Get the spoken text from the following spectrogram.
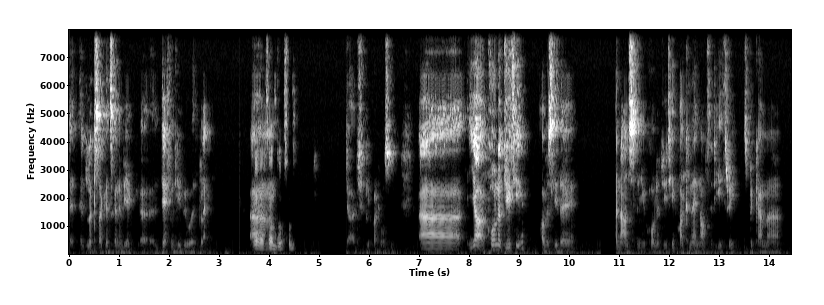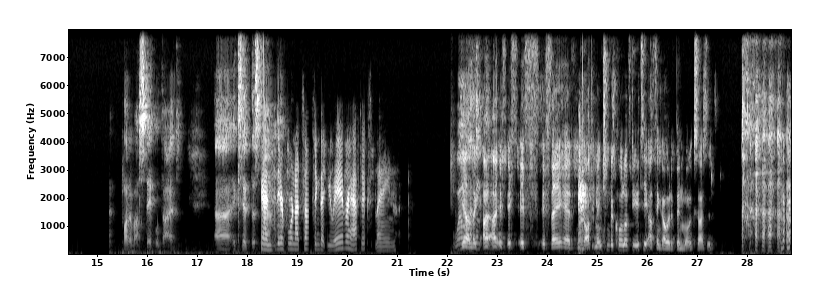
it, it looks like it's going to be a, uh, definitely be worth playing. Yeah, that Um, sounds awesome. yeah, it should be quite awesome. Uh, yeah, Call of Duty. Obviously, they announced the new Call of Duty. How can they not at E3? It's become a part of our staple diet. Uh, except this time, And therefore not something that you ever have to explain. well, yeah, I like think- I, I, if, if if if they had not mentioned a Call of Duty, I think I would have been more excited.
